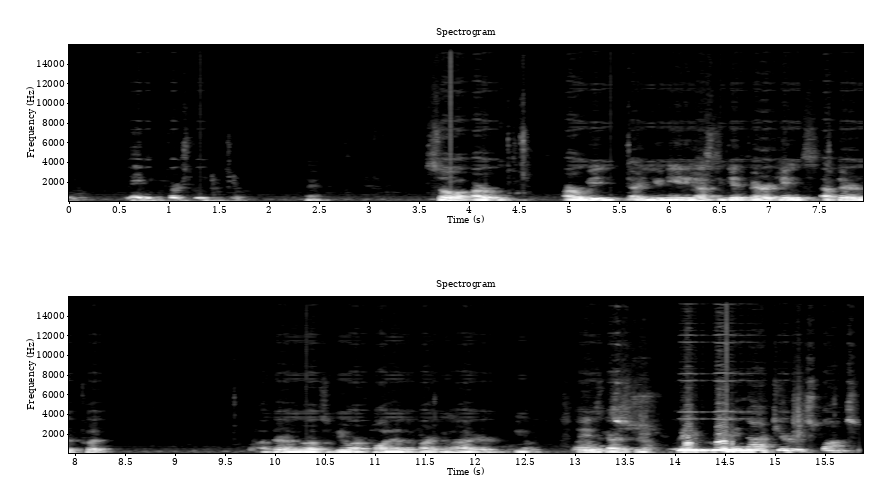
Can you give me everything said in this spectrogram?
you know, maybe the first week of June. Okay. So are, are we, are you needing us to get barricades up there to put out there on the roads people aren't pulling into the parking lot or, you know, days guys Re- Really not your response,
